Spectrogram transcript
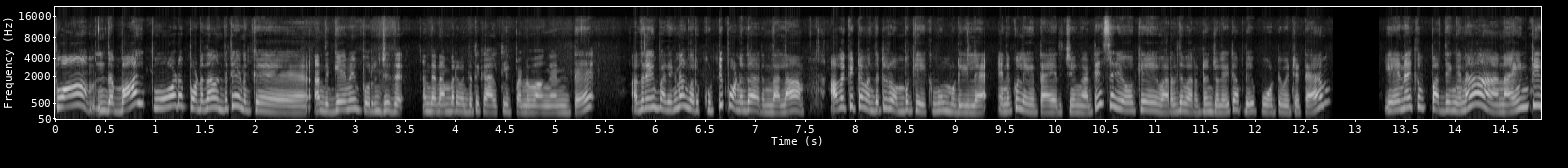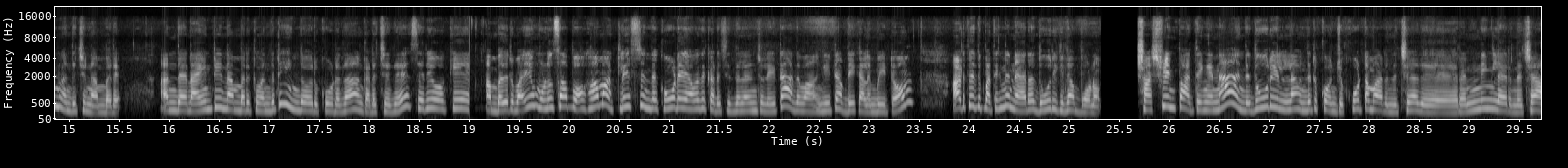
போ இந்த பால் போட போட தான் வந்துட்டு எனக்கு அந்த கேமே புரிஞ்சுது. அந்த நம்பர் வந்துட்டு கால்குலேட் பண்ணுவாங்கன்ட்டு. அதுலேயும் பார்த்தீங்கன்னா ஒரு குட்டி பொண்ணு தான் இருந்தாலா அவகிட்ட வந்துட்டு ரொம்ப கேட்கவும் முடியல. எனக்கும் லேட் ஆயிடுச்சுங்காட்டி சரி ஓகே வரது வரட்டும்னு சொல்லிட்டு அப்படியே போட்டு விட்டுட்டேன். எனக்கு பார்த்தீங்கன்னா நைன்டீன் வந்துச்சு நம்பரு அந்த நைன்டீன் நம்பருக்கு வந்துட்டு இந்த ஒரு கூடை தான் கிடச்சிது. சரி ஓகே ஐம்பது ரூபாயும் முழுசாக போகாமல் அட்லீஸ்ட் இந்த கூடையாவது கிடச்சிதுலன்னு சொல்லிட்டு அதை வாங்கிட்டு அப்படியே கிளம்பிட்டோம். அடுத்தது பார்த்தீங்கன்னா நேராக தூரிக்கு தான் போனோம். ஷஷ்வின் பார்த்தீங்கன்னா இந்த தூரிலாம் வந்துட்டு கொஞ்சம் கூட்டமாக இருந்துச்சு. அது ரன்னிங்கில் இருந்துச்சா?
